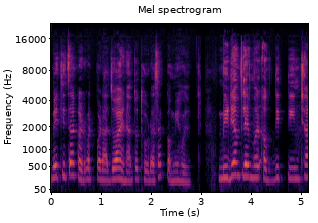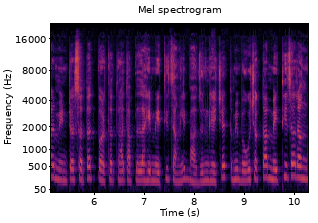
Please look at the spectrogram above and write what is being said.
मेथीचा कडवटपणा जो आहे ना तो थोडासा कमी होईल. मीडियम फ्लेमवर अगदी तीन चार मिनटं सतत परतत राहत आपल्याला ही मेथी चांगली भाजून घ्यायची आहे. तुम्ही बघू शकता मेथीचा रंग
